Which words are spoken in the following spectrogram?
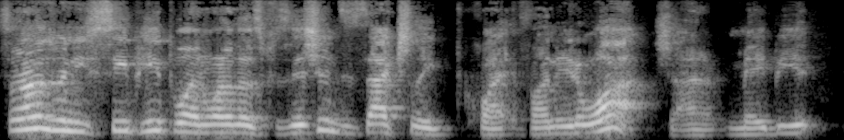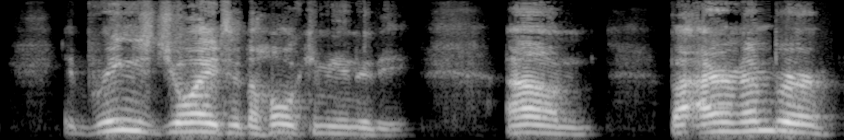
sometimes when you see people in one of those positions, it's actually quite funny to watch. maybe it, it brings joy to the whole community. Um, but I remember,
